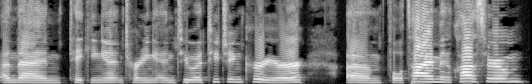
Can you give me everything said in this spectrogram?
and then taking it and turning it into a teaching career um, full time in a classroom.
